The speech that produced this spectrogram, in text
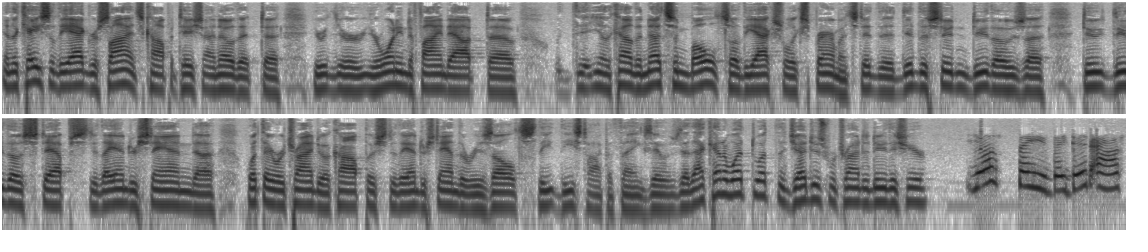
In the case of the agri science competition, I know that uh, you're, you're you're wanting to find out uh, the, you know kind of the nuts and bolts of the actual experiments. Did the did the student do those uh, do do those steps? Do they understand uh, what they were trying to accomplish? Do they understand the results? The, these type of things. It was that kind of what what the judges were trying to do this year. Yes, they they did ask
